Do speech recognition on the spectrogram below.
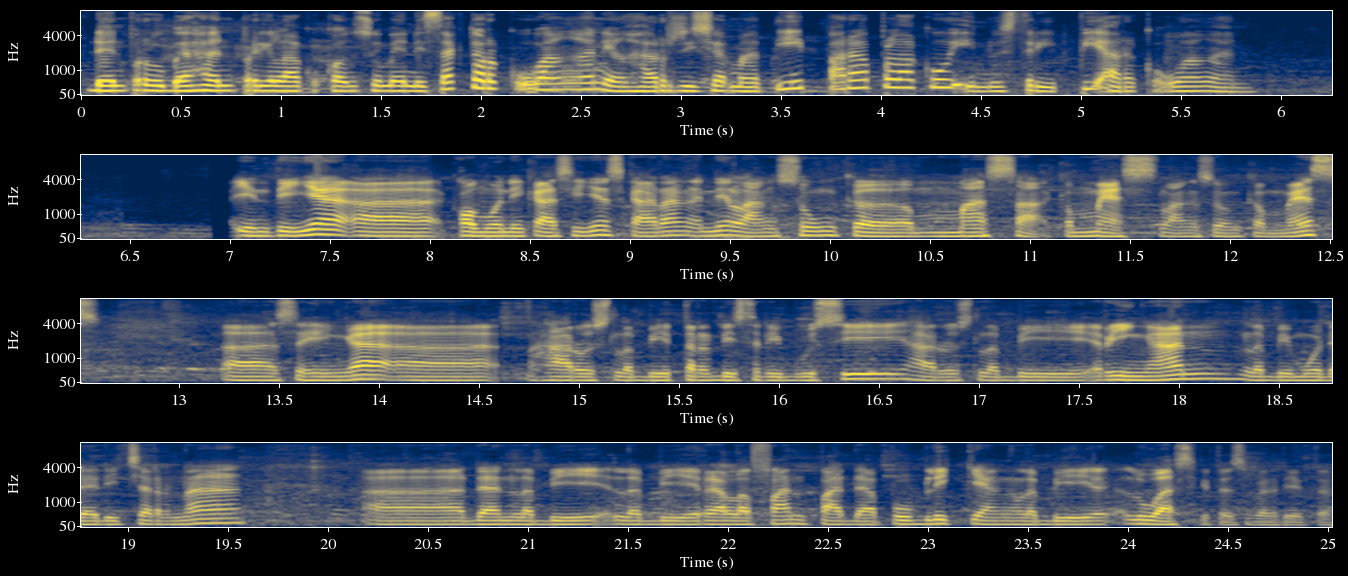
dan perubahan perilaku konsumen di sektor keuangan yang harus dicermati para pelaku industri PR keuangan. Intinya uh, komunikasinya sekarang ini langsung ke masa, ke mes, langsung ke mes uh, sehingga uh, harus lebih terdistribusi, harus lebih ringan, lebih mudah dicerna uh, dan lebih lebih relevan pada publik yang lebih luas gitu seperti itu.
